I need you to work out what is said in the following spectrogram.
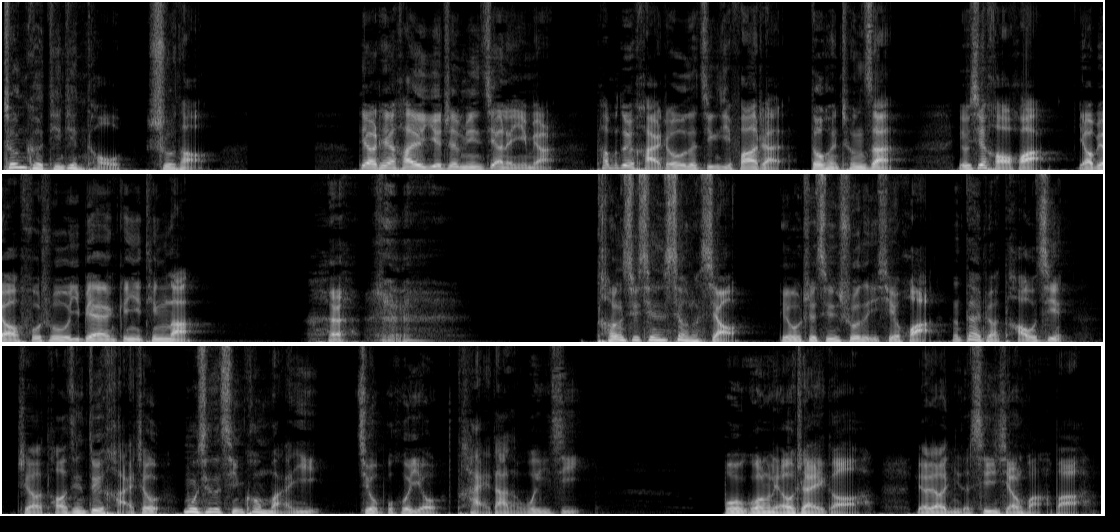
张克点点头说道：“第二天还有叶振民见了一面，他们对海州的经济发展都很称赞，有些好话，要不要复述一遍给你听呢？”呵，唐学谦笑了笑，刘志军说的一些话能代表陶静，只要陶静对海州目前的情况满意，就不会有太大的危机。不光聊这个，聊聊你的新想法吧。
